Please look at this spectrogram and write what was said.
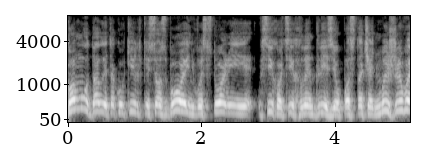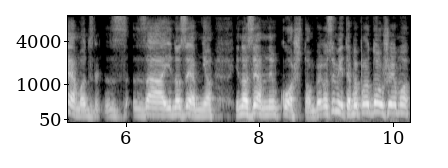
Кому дали таку кількість озброєнь в історії всіх оцих ленд-лізів постачань? Ми живемо за іноземні, іноземним коштом. Ви розумієте, ми продовжуємо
